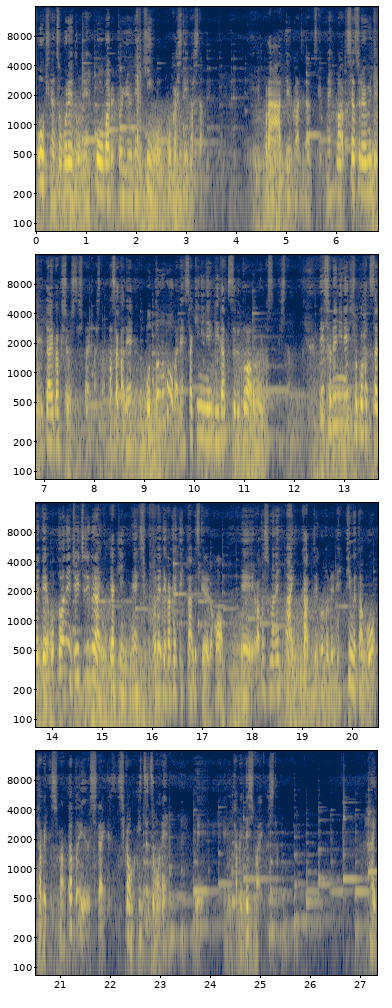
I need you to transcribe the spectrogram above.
大きなチョコレートをね、頬張るというね、金を犯していました。ほらーっていう感じなんですけどね。まあ私はそれを見てね、大爆笑してしまいました。まさかね、夫の方がね、先にね、離脱するとは思いませんでした。で、それにね、触発されて、夫はね、11時ぐらいに夜勤にね、仕事で出かけて行ったんですけれども、えー、私もね、まあ、いっかっていうことでね、ティムタムを食べてしまったという次第です。しかも5つもね、えー、食べてしまいました。はい。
